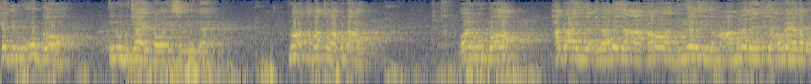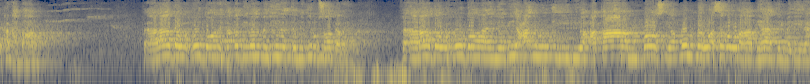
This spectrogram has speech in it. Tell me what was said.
kadib uu u go'o inuu mujaahid noqdo fii sabiili illaahi nooc tabatula ku dhacay. Oo inuu go'o xaggaa iyo cibaado iyo aakharo oo adduunyada iyo mucaamaladeeda iyo howlaheedaba uu ka dhex baxaba fa araada wuxuu doonay faqadima almadiinata madiinuu soo galay. Fa araada wuxuu doonaa an yabiica inuu iibiyo caqaaran boos iyo dhul lahu u lahaa biha fi lmadiina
